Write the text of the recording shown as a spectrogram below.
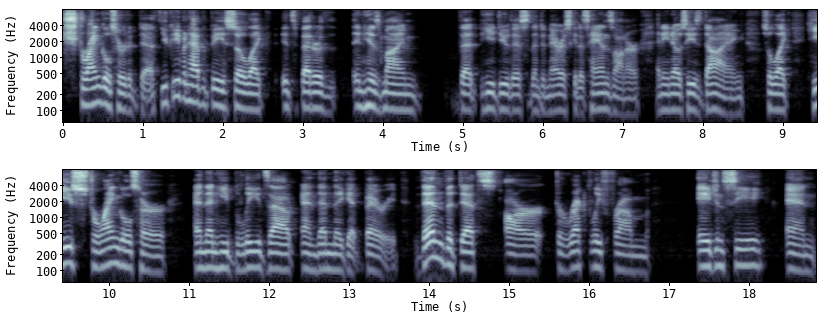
strangles her to death. You can even have it be so like it's better in his mind that he do this, then Daenerys get his hands on her, and he knows he's dying. So like he strangles her, and then he bleeds out, and then they get buried. Then the deaths are directly from agency and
